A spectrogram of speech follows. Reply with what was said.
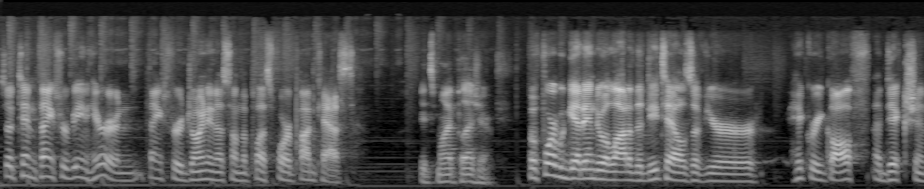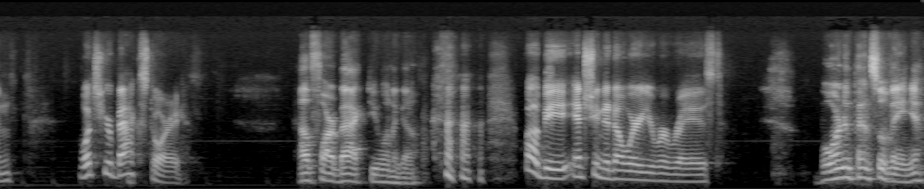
So, Tim, thanks for being here and thanks for joining us on the Plus Four podcast. It's my pleasure. Before we get into a lot of the details of your Hickory golf addiction, what's your backstory? How far back do you want to go? well, it'd be interesting to know where you were raised. Born in Pennsylvania,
